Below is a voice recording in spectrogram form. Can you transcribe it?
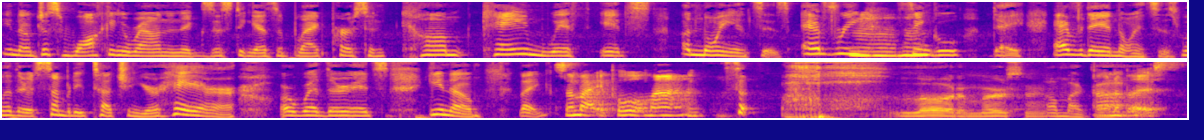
you know, just walking around and existing as a black person come came with its annoyances every mm-hmm. single day, everyday annoyances, whether it's somebody touching your hair or whether it's, you know, like Somebody pulled mine so, Lord of mercy. oh my god. on the god. bus.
